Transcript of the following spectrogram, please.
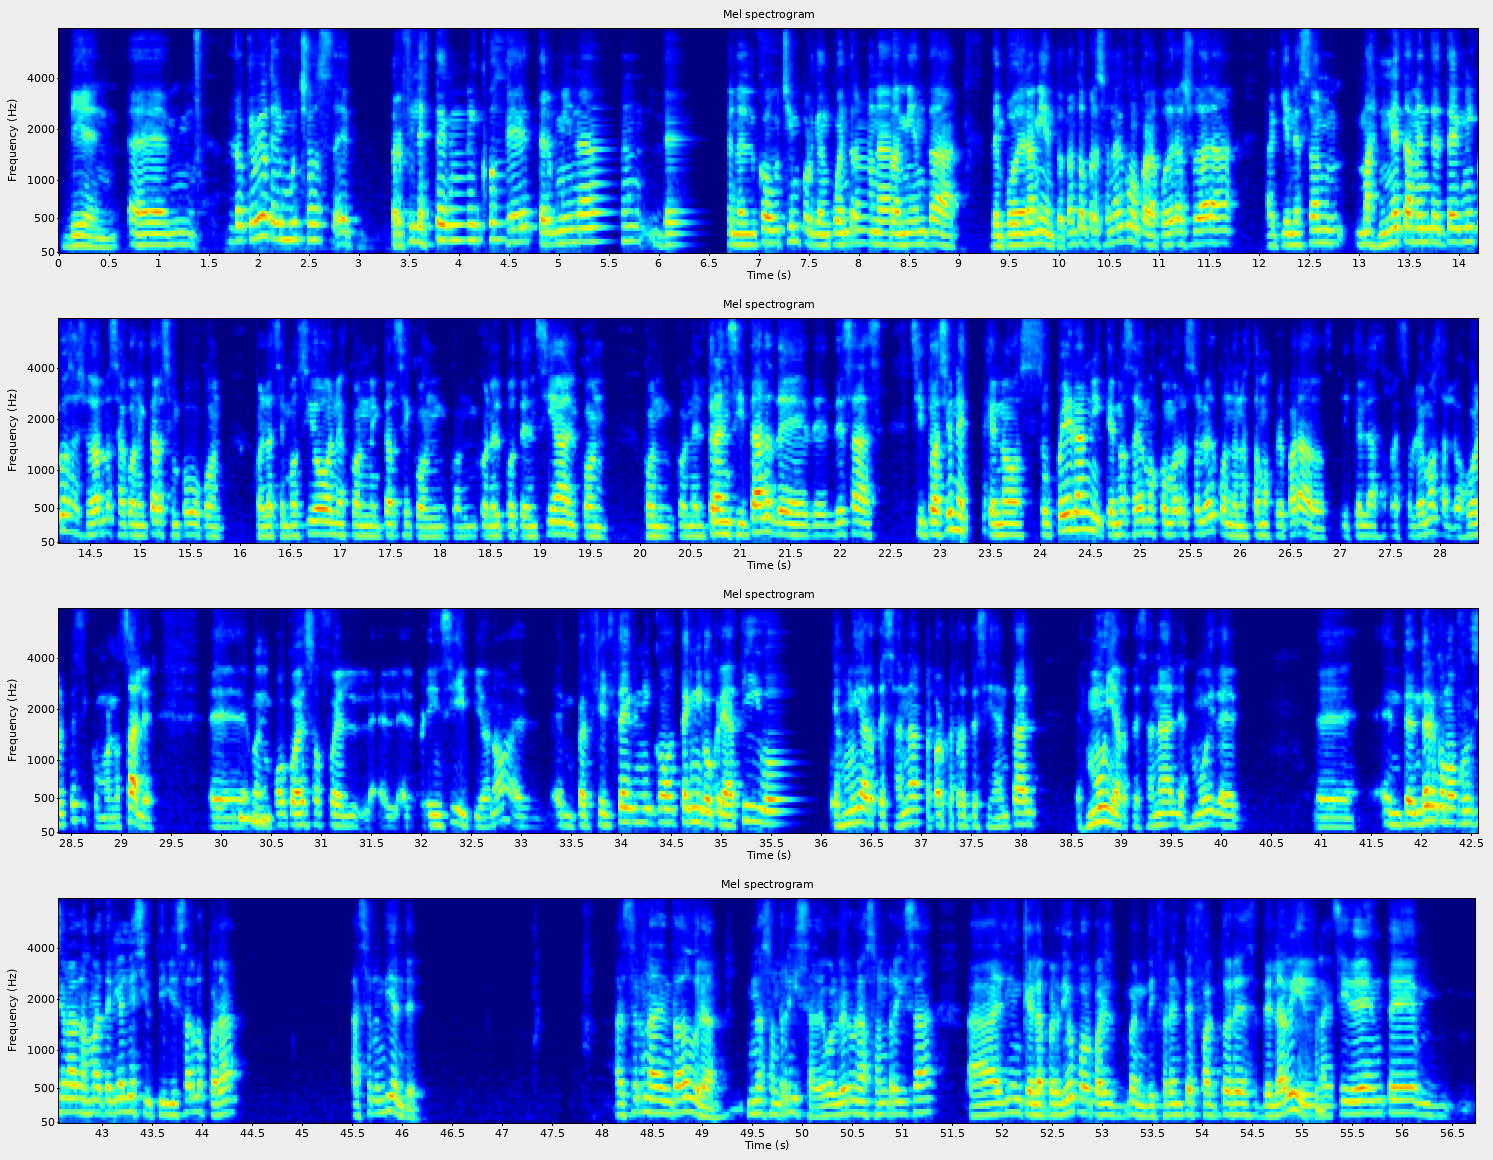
Bien, em, lo que veo que hay muchos eh, perfiles técnicos que terminan en el coaching porque encuentran una herramienta de empoderamiento, tanto personal como para poder ayudar a, quienes son más netamente técnicos, ayudarlos a conectarse un poco con, con las emociones, conectarse con, con, el potencial, con, el transitar de, esas situaciones que nos superan y que no sabemos cómo resolver cuando no estamos preparados y que las resolvemos a los golpes y como nos sale. Eh, bueno, un poco eso fue el, principio, ¿no? El, perfil técnico, técnico creativo, que es muy artesanal, la parte de prótesis dental, es muy artesanal, es muy de, entender cómo funcionan los materiales y utilizarlos para hacer un diente, hacer una dentadura, una sonrisa, devolver una sonrisa a alguien que la perdió por diferentes factores de la vida, un accidente,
